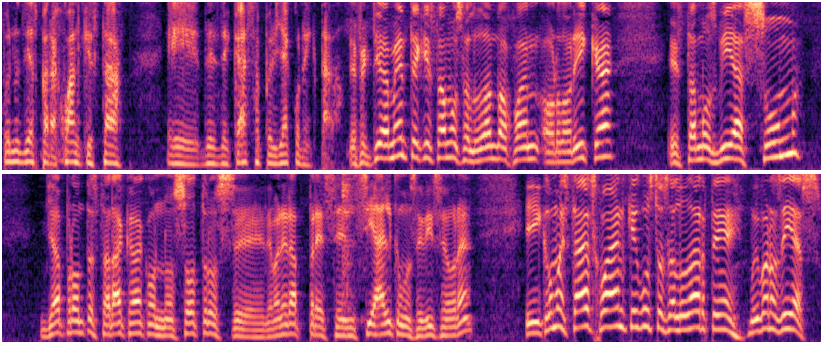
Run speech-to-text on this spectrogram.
buenos días para Juan que está eh, desde casa, pero ya conectado. Efectivamente, aquí estamos saludando a Juan Ordorica. Estamos vía Zoom. Ya pronto estará acá con nosotros eh, de manera presencial, como se dice ahora. ¿Y cómo estás, Juan? Qué gusto saludarte. Muy buenos días.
